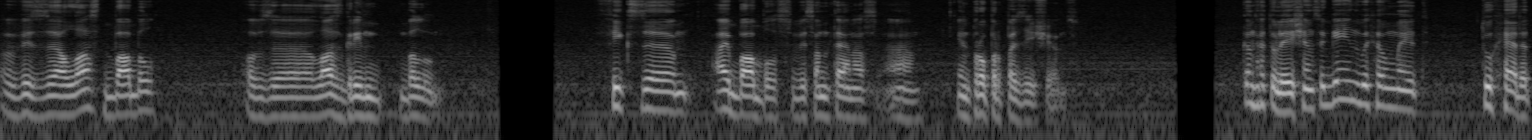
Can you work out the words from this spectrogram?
with the last bubble of the last green balloon. Fix the eye bubbles with antennas uh, in proper positions. Congratulations again, we have made two-headed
